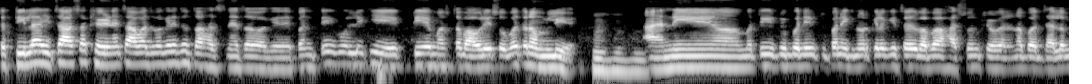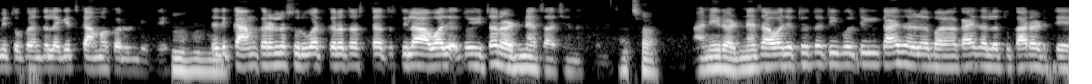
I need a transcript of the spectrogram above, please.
तर तिला हिचा असा खेळण्याचा आवाज वगैरे येत होता हसण्याचा वगैरे पण ती बोलली की एकटी आहे मस्त बावली सोबत रमली आहे. हम्म, हम्म, हम्म. आणि अं, मग ती ती पण ती पण इग्नोर केलं की चल बाबा हसून खेळूया ना बस झालं मी तोपर्यंत लगेच कामं करून घेते. हम्म, हम्म, तर ते काम करायला सुरुवात करत असताच तिला आवाज येतो हिचा रडण्याचा अचानकपणे. अच्छा. आणि रडण्याचा आवाज येतो तर ती बोलते की काय झालं बाळा? काय झालं? तू का रडते?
